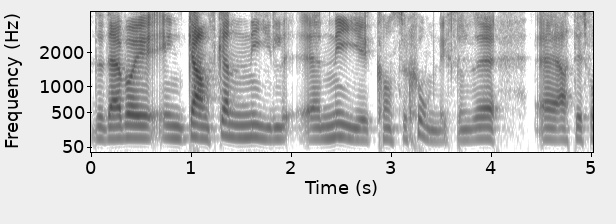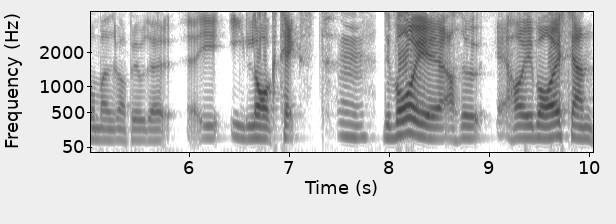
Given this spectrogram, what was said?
det där var ju en ganska ny, eh, ny konstruktion liksom. Det, eh, att det är två mandatperioder eh, i, i lagtext. Mm. Det var ju, alltså, har ju varit sedan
